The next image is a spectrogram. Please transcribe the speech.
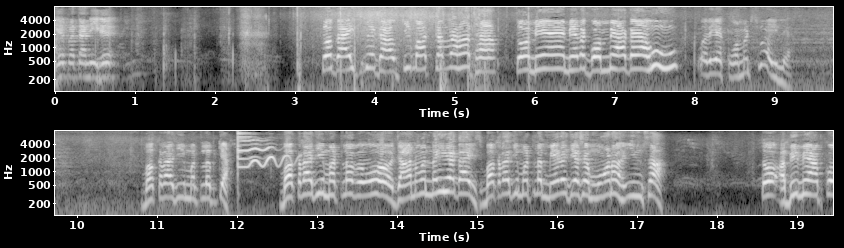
नहीं पता नहीं है। तो गाइस मैं गाँव की बात कर रहा था तो मैं मेरे गाँव में आ गया हूँ। और ये कॉमेंट शू बकरा जी मतलब क्या? बकरा जी मतलब वो जानवर नहीं है गाइस बकरा जी मतलब मेरे जैसे मोड़ इंसा तो अभी मैं आपको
